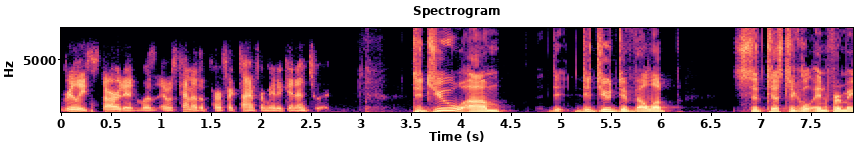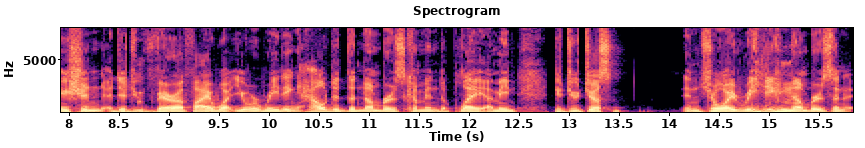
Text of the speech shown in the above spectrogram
really started. Was it was kind of the perfect time for me to get into it. Did you um did, did you develop statistical information? Did you verify what you were reading? How did the numbers come into play? I mean, did you just enjoy reading numbers and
